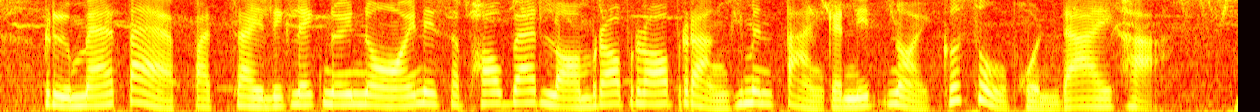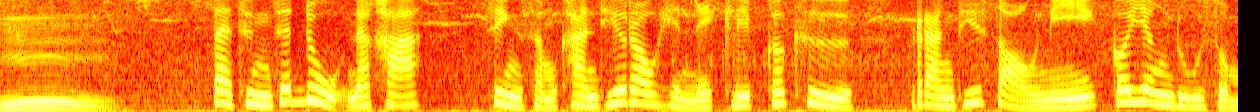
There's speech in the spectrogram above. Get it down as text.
ๆ หรือแม้แต่ปัจจัยเล็กๆ น้อยๆ ในสภาพแวดล้อมรอบๆรังที่มันต่างกันนิดหน่อยก็ส่งผลได้ค่ะ อืม แต่ถึงจะดุนะคะ สิ่งสำคัญที่เราเห็นในคลิปก็คือ รังที่สองนี้ก็ยังดูสม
